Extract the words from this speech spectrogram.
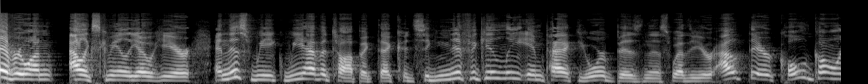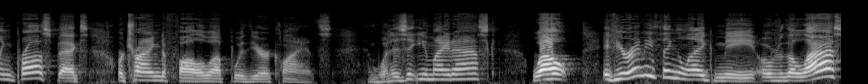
Hey everyone, Alex Camilio here, and this week we have a topic that could significantly impact your business whether you're out there cold calling prospects or trying to follow up with your clients. And what is it you might ask? Well, if you're anything like me, over the last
